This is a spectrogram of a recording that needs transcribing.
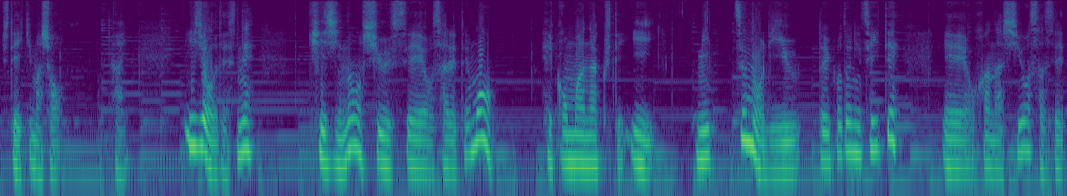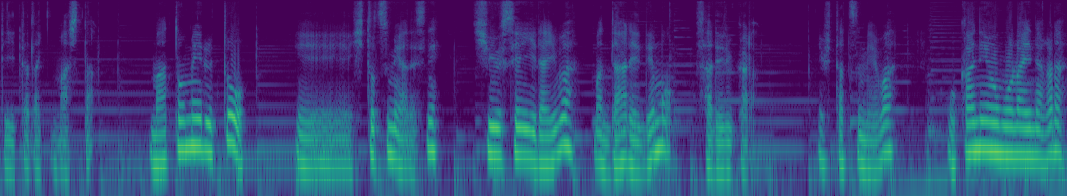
していきましょう。はい。以上ですね、記事の修正をされても凹まなくていい3つの理由ということについて、えー、お話をさせていただきました。まとめると、えー、1つ目はですね、修正依頼は、ま、誰でもされるから。2つ目は、お金をもらいながら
